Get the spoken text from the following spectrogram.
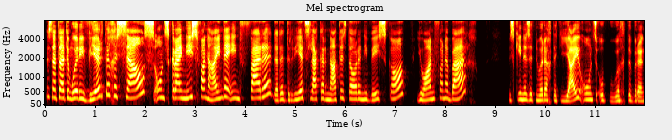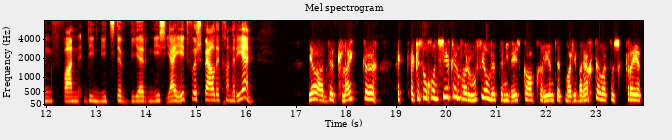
Dis nou tyd om oor die weer te gesels. Ons kry nuus van heinde en verre dat dit reeds lekker nat is daar in die Wes-Kaap. Johan van der Berg, Miskien is dit nodig dat jy ons op hoogte bring van die nuutste weer nuus. Jy het voorspel dit gaan reën. Ja, dit lyk uh, ek ek is nog onseker oor hoeveel dit in die Wes-Kaap gereën het, maar die berigte wat ons kry het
